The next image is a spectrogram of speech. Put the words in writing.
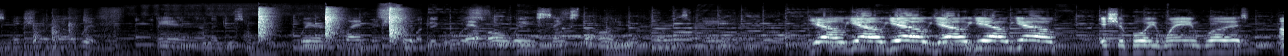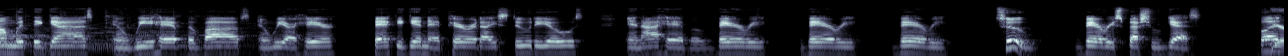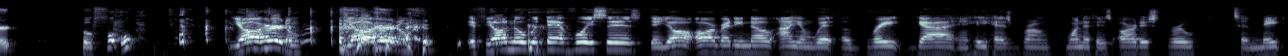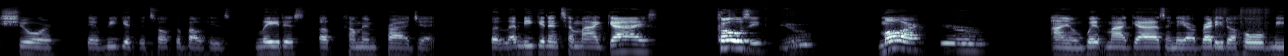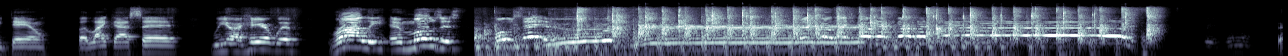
guys. Make sure y'all with me. And I'm gonna do some weird clapping shit My nigga that always syncs the audio. fellas. And yo, yo, yo, yo, yo, yo. It's your boy Wayne Woods. I'm with the guys, and we have the vibes, and we are here back again at Paradise Studios. And I have a very, very, very, two very special guests. But Yurt. before oop. y'all heard him, y'all heard him. If y'all know what that voice is, then y'all already know I am with a great guy, and he has brung one of his artists through to make sure that we get to talk about his latest upcoming project. But let me get into my guys. Cozy, You. Mar, You. I am with my guys and they are ready to hold me down. But like I said, we are here with Riley and Moses. Moses. Let's go,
